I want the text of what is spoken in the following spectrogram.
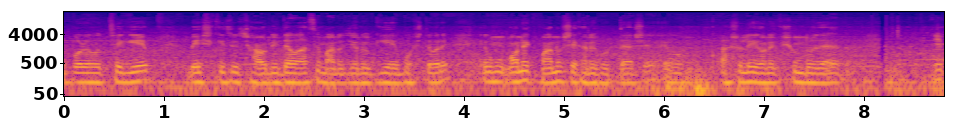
উপরে হচ্ছে গিয়ে বেশ কিছু ছাউনি দেওয়া আছে মানুষ যেন গিয়ে বসতে পারে এবং অনেক মানুষ এখানে ঘুরতে আসে এবং আসলেই অনেক সুন্দর জায়গাটা। এই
